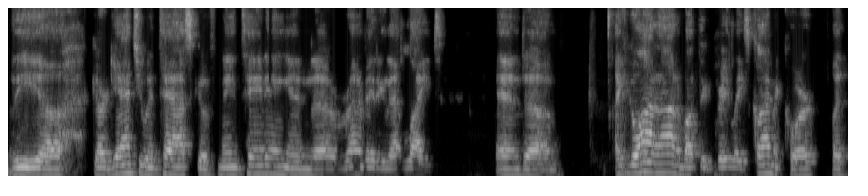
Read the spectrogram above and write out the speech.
the uh, gargantuan task of maintaining and uh, renovating that light. And um, I could go on and on about the Great Lakes Climate Corps, but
